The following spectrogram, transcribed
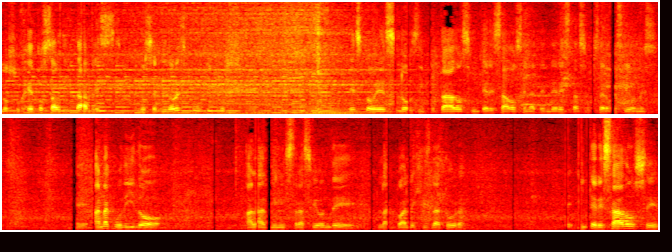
los sujetos auditables, los servidores públicos, esto es, los diputados interesados en atender estas observaciones, eh, han acudido a la administración de la actual legislatura, eh, interesados en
